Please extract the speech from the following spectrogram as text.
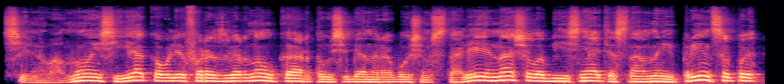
Сильно волнуясь, Яковлев развернул карту у себя на рабочем столе и начал объяснять основные принципы.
